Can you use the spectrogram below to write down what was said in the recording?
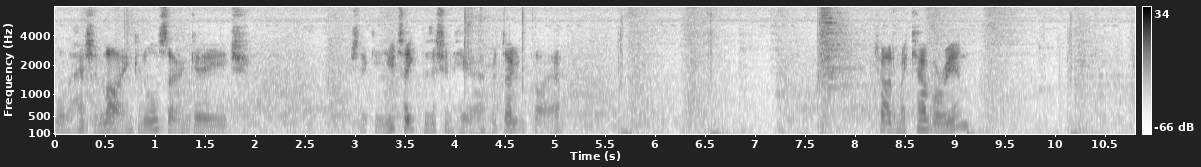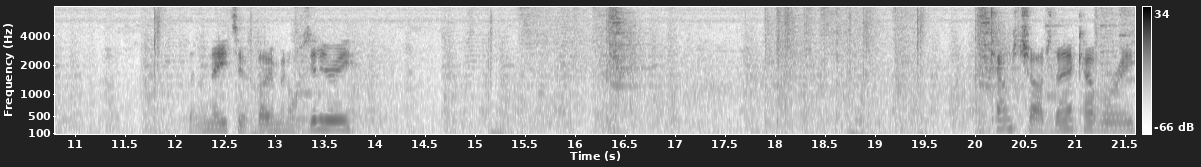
Well, the Hessian line can also engage... You take position here, but don't fire. Charge my cavalry in. The native bowman auxiliary. Countercharge their cavalry.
